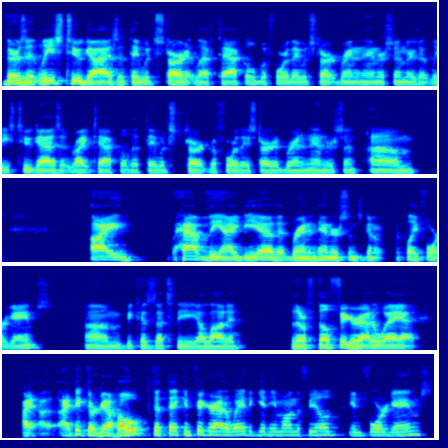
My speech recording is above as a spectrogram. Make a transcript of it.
there's at least two guys that they would start at left tackle before they would start Brandon Henderson. There's at least two guys at right tackle that they would start before they started Brandon Henderson. Um, I have the idea that Brandon Henderson's going to play four games um, because that's the allotted. They'll, they'll figure out a way. I, I, I think they're going to hope that they can figure out a way to get him on the field in four games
